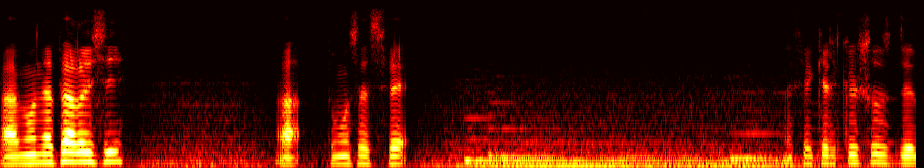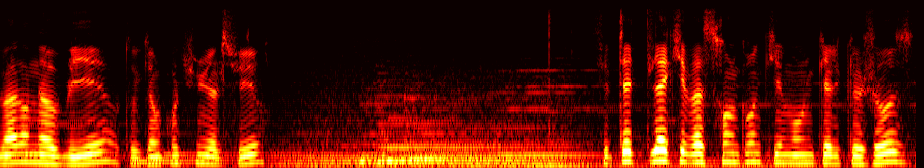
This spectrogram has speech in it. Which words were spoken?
Ah, mais on n'a pas réussi. Ah, comment ça se fait? On a fait quelque chose de mal, on a oublié. En tout cas, on continue à le suivre. C'est peut-être là qu'il va se rendre compte qu'il manque quelque chose.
